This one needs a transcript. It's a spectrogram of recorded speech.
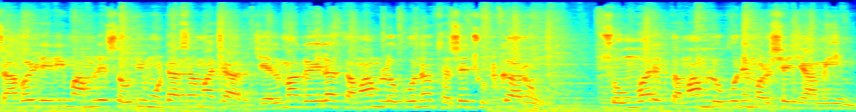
સાબરડેરી મામલે સૌથી મોટા સમાચાર, જેલમાં ગયેલા તમામ લોકોનો થશે છુટકારો. સોમવારે તમામ લોકોને મળશે જામીન.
